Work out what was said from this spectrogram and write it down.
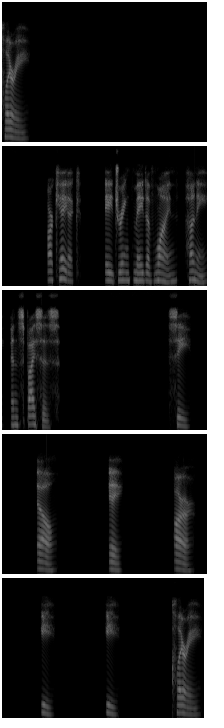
clary. Archaic, a drink made of wine, honey, and spices. C. L. A. R. E. E. Clary.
